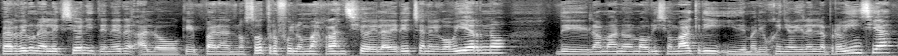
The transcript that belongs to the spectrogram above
perder una elección y tener a lo que para nosotros fue lo más rancio de la derecha en el gobierno, de la mano de Mauricio Macri y de María Eugenia Vidal en la provincia,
